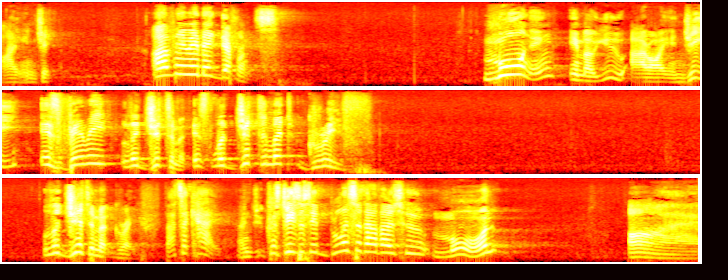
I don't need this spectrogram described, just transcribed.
I N G. A very big difference. Mourning, M O U R I N G, is very legitimate. It's legitimate grief. Legitimate grief. That's okay. And because Jesus said, Blessed are those who mourn, I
